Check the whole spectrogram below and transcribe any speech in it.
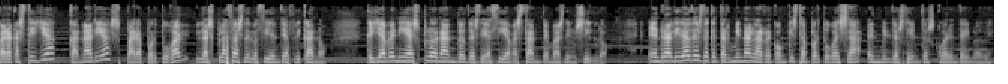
Para Castilla, Canarias, para Portugal, las plazas del occidente africano, que ya venía explorando desde hacía bastante más de un siglo en realidad desde que termina la reconquista portuguesa en 1249.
